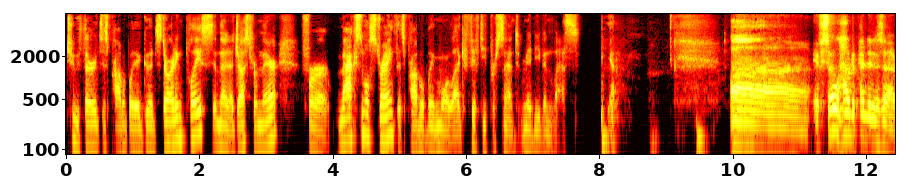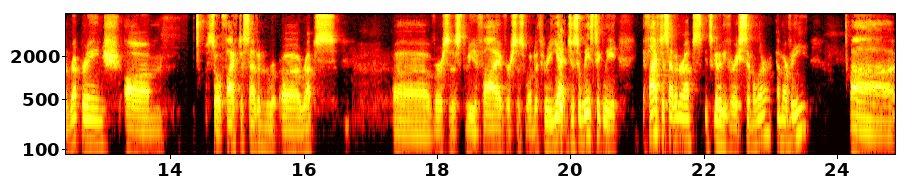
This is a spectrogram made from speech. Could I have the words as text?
two thirds is probably a good starting place, and then adjust from there. For maximal strength, it's probably more like 50%, maybe even less. Yeah. Uh, if so, how dependent is it on rep range? Um, so five to seven uh, reps uh, versus three to five versus one to three. Yeah, just so basically, five to seven reps, it's going to be very similar MRV. Uh,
